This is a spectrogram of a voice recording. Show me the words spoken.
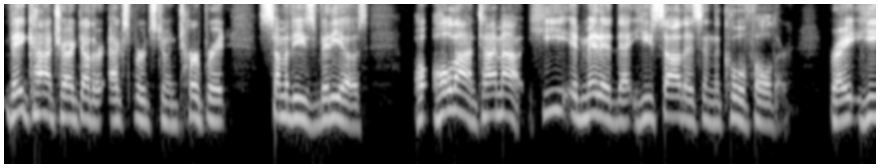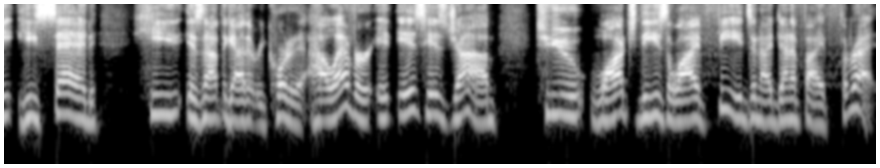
they contract other experts to interpret some of these videos. H- hold on, time out. He admitted that he saw this in the cool folder, right? He he said he is not the guy that recorded it. However, it is his job to watch these live feeds and identify threat.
